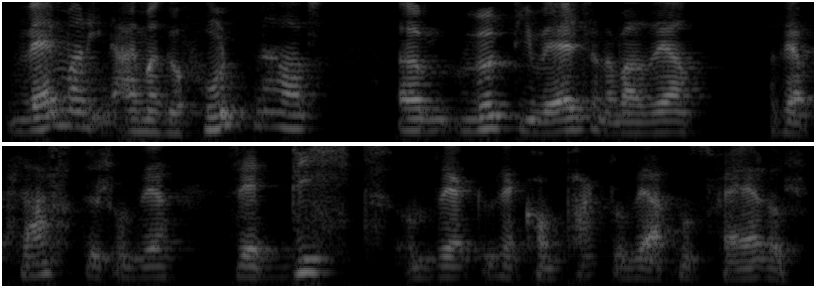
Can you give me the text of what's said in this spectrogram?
Wenn man ihn einmal gefunden hat, ähm, wirkt die Welt dann aber sehr, sehr plastisch und sehr, sehr dicht und sehr, sehr kompakt und sehr atmosphärisch.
